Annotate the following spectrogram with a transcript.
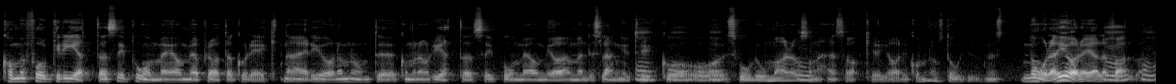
Kommer folk reta sig på mig om jag pratar korrekt? Nej, det gör de nog inte. Kommer de reta sig på mig om jag använder slanguttryck Mm, och, och svordomar och sådana här saker? Ja, det kommer de stå, några göra i alla Mm, fall. Va?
